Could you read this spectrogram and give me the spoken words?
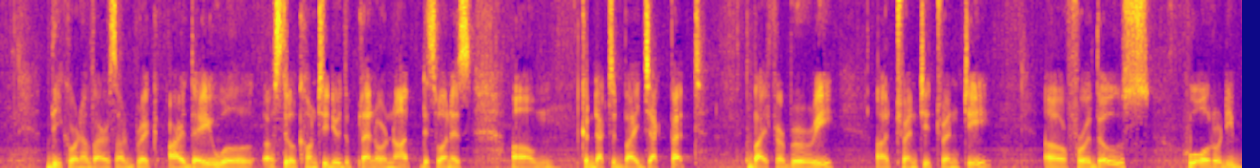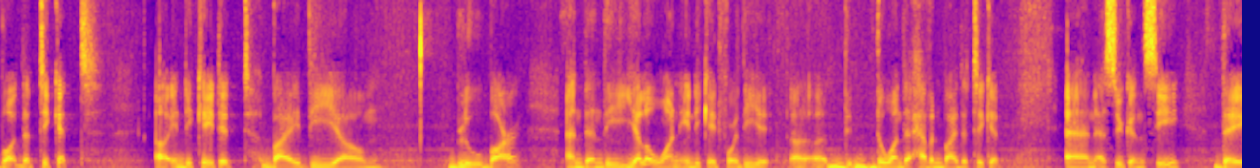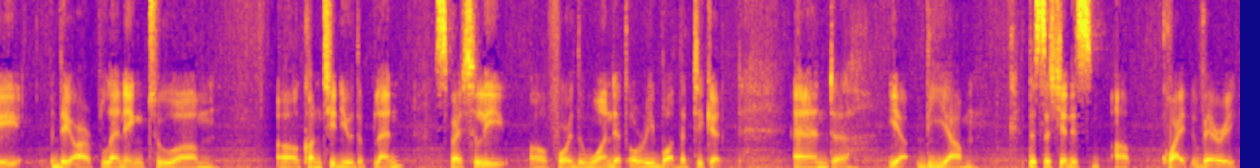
the coronavirus outbreak, are they will uh, still continue the plan or not? This one is um, conducted by JakPat by February uh, 2020. Uh, for those who already bought the ticket, uh, indicated by the um, blue bar, and then the yellow one indicate for the, uh, the, the one that haven't buy the ticket. And as you can see, they they are planning to um, continue the plan, especially uh, for the one that already bought the ticket. And uh, yeah, the um, the session is uh, quite very.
